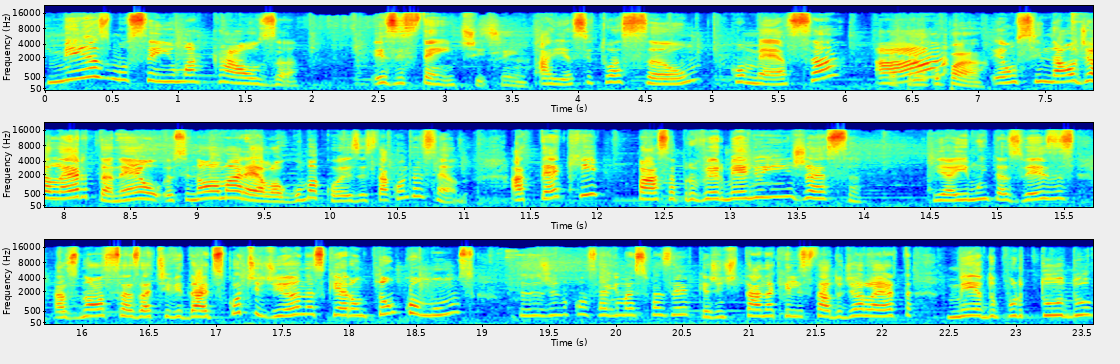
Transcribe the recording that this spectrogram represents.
mesmo sem uma causa existente. Sim. Aí a situação começa A a, preocupar. é um sinal de alerta, né? O, o sinal amarelo, alguma coisa está acontecendo. Até que passa para o vermelho e engessa. E aí, muitas vezes, as nossas atividades cotidianas que eram tão comuns, a gente não consegue mais fazer, porque a gente está naquele estado de alerta, medo por tudo,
